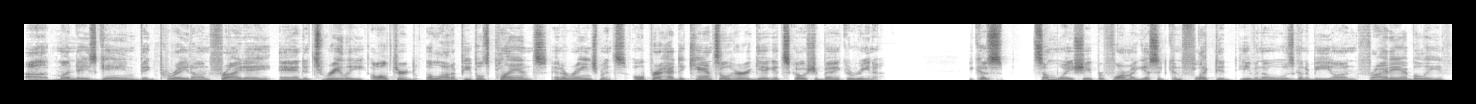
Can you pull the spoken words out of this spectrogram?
Uh, Monday's game, big parade on Friday, and it's really altered a lot of people's plans and arrangements. Oprah had to cancel her gig at Scotiabank Arena because some way, shape, or form, I guess it conflicted, even though it was going to be on Friday, I believe.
